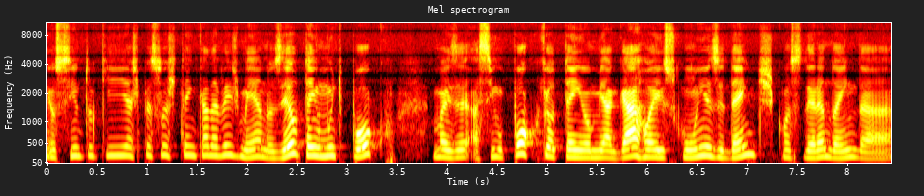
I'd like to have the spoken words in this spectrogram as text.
eu sinto que as pessoas têm cada vez menos. Eu tenho muito pouco, mas assim o pouco que eu tenho eu me agarro a isso com unhas e dentes, considerando ainda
